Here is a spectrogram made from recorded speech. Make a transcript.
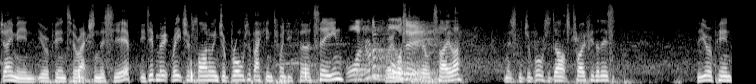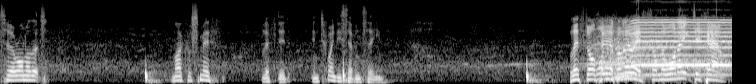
Jamie in European Tour action this year. He did re- reach a final in Gibraltar back in 2013, where he lost to Phil Taylor. And it's the Gibraltar Darts Trophy that is the European Tour honour that Michael Smith lifted in 2017. Lift off here for Lewis on the 180 count.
